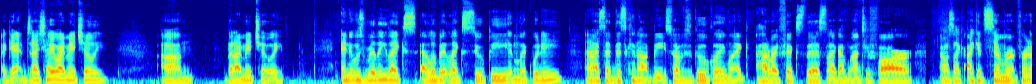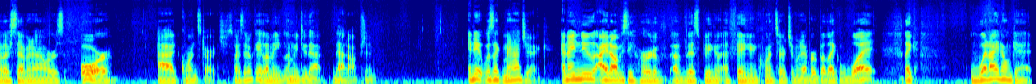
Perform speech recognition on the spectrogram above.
again, did I tell you I made chili? Um, but I made chili and it was really like a little bit like soupy and liquidy. And I said, this cannot be. So I was Googling like, how do I fix this? Like I've gone too far. I was like, I could simmer it for another seven hours or add cornstarch. So I said, okay, let me, let me do that, that option. And it was like magic. And I knew I'd obviously heard of, of this being a thing in cornstarch and whatever, but like what, like what I don't get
